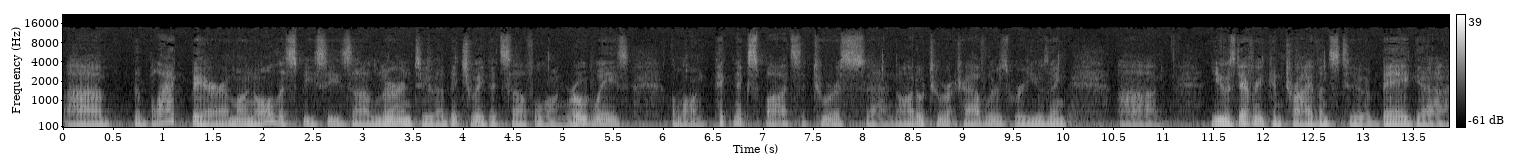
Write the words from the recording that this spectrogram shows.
uh, the black bear, among all the species, uh, learned to habituate itself along roadways, along picnic spots that tourists and auto tour travelers were using. Uh, used every contrivance to beg, uh,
